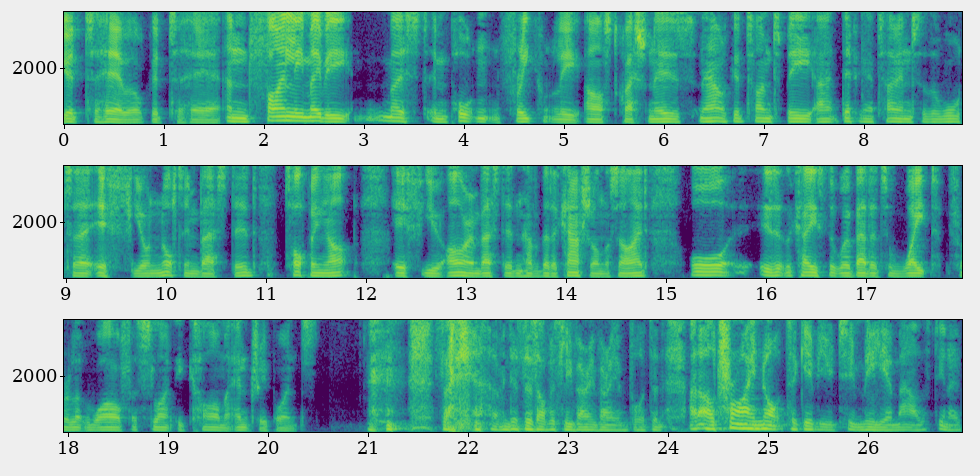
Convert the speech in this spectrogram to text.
Good to hear. Well, good to hear. And finally, maybe most important and frequently asked question is now a good time to be uh, dipping a toe into the water if you're not invested, topping up if you are invested and have a bit of cash on the side, or is it the case that we're better to wait for a little while for slightly calmer entry points? so yeah, I mean, this is obviously very, very important, and I'll try not to give you too mealy mouthed, you know,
